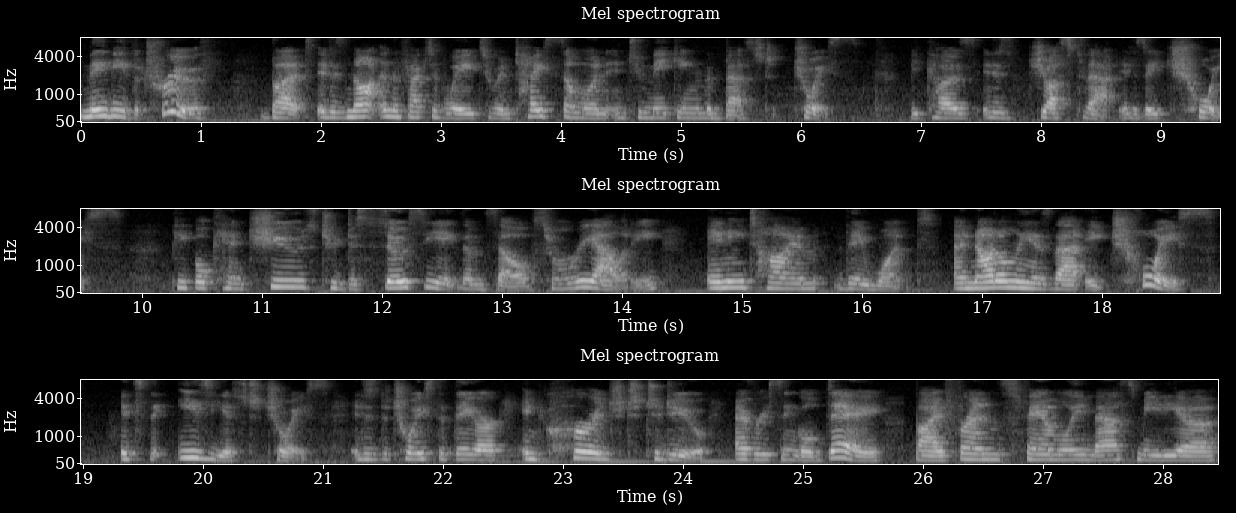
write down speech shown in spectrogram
may be the truth, but it is not an effective way to entice someone into making the best choice because it is just that it is a choice. People can choose to dissociate themselves from reality anytime they want. And not only is that a choice, it's the easiest choice. It is the choice that they are encouraged to do every single day by friends, family, mass media,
